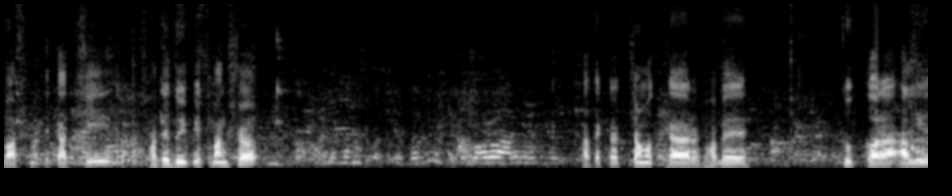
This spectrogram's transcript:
বাসমতি কাচ্চি, সাথে দুই পিস মাংস, সাথে একটা চমৎকার ভাবে কুক করা আলু,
